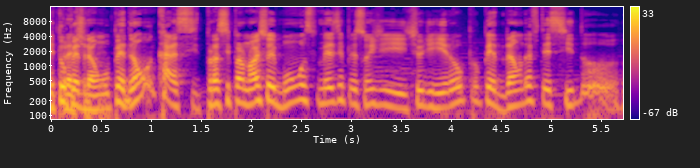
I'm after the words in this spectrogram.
E tu, ti. Pedrão? O Pedrão, cara, se pra, se pra nós foi bom, as primeiras impressões de Shield Hero, pro Pedrão deve ter sido...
